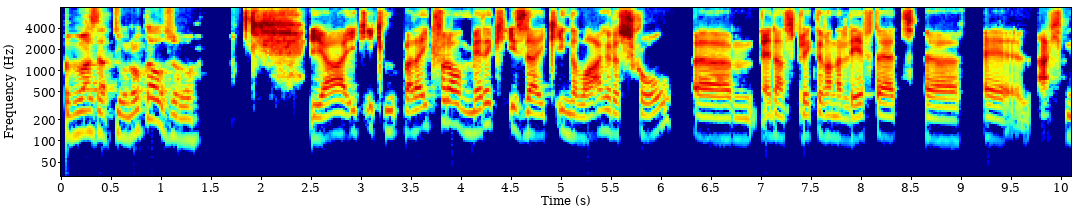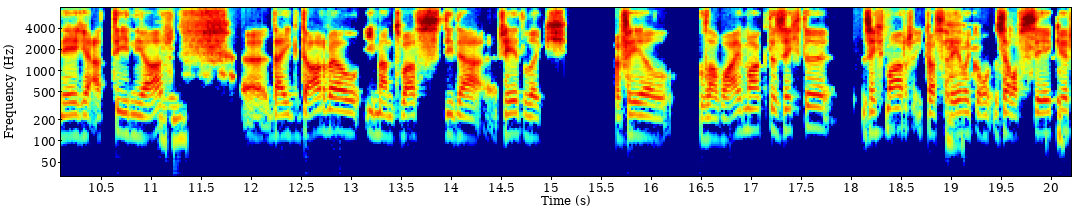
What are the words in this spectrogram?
Was dat toen ook al zo? Ja, ik, ik, wat ik vooral merk is dat ik in de lagere school, um, hè, dan spreekt er van een leeftijd uh, eh, 8, 9 à 10 jaar, mm uh, dat ik daar wel iemand was die dat redelijk veel lawaai maakte, zegde, zeg maar. Ik was redelijk zelfzeker.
